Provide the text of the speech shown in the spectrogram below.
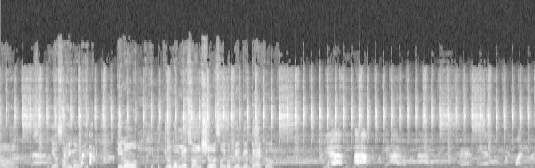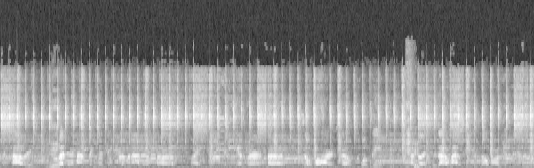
Um, Yeah. yeah, so he go he, he go Drew go mentor, I'm sure, so he gonna be a good backup. Yeah, I have to say I was mad at JT Barrett fan in when he was in college, Yeah. but there have been good things coming out of um, like Ricky Minicamper uh, so far. So we'll see. I feel like he was at Ohio State for so long and didn't really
